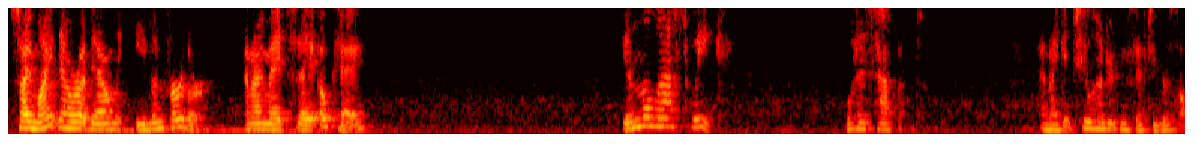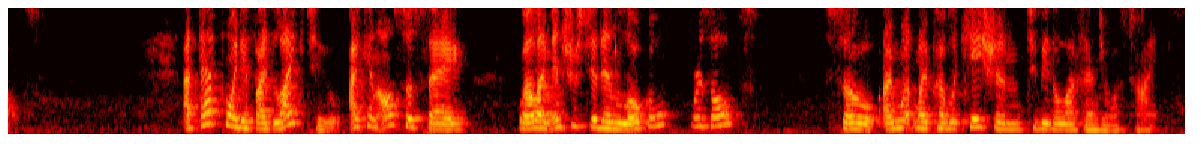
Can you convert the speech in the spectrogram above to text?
So I might narrow it down even further. And I might say, okay, in the last week, what has happened? And I get 250 results. At that point, if I'd like to, I can also say, well, I'm interested in local results. So I want my publication to be the Los Angeles Times.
